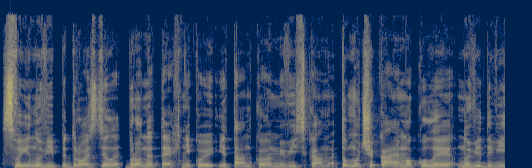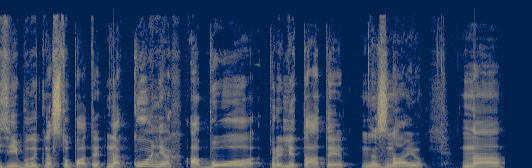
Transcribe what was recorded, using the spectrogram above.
свої нові підрозділи бронетехнікою і танковими військами. Тому чекаємо, коли нові дивізії будуть наступати на конях або прилітати, не знаю, на.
